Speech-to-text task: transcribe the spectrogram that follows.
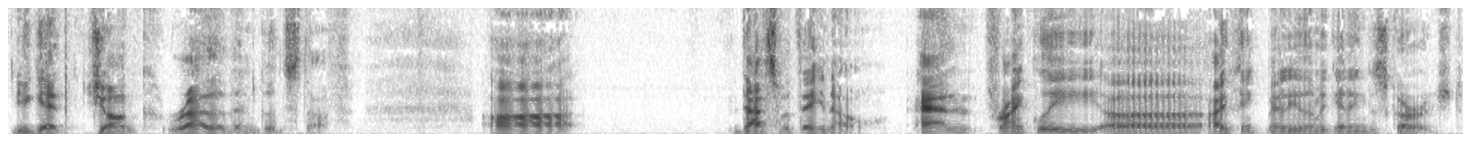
you get junk rather than good stuff. Uh, that's what they know. And frankly, uh, I think many of them are getting discouraged.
